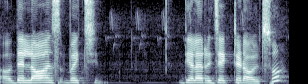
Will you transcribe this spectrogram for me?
uh, the laws which they are rejected also.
